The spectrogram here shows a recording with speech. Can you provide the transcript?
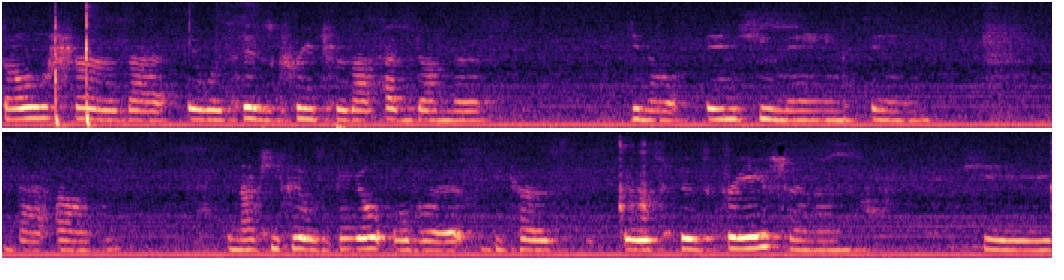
so sure that it was his creature that had done this, you know, inhumane thing that um now he feels guilt over it because it was his creation and he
